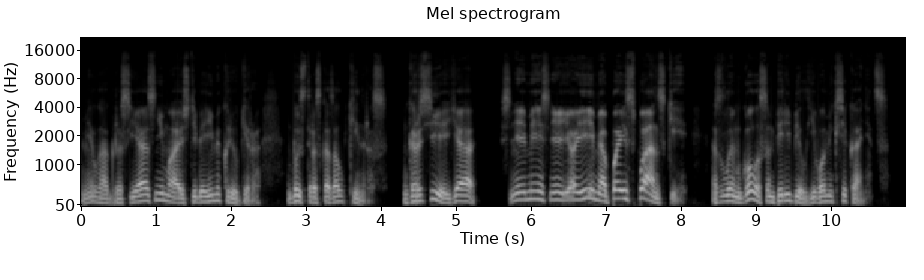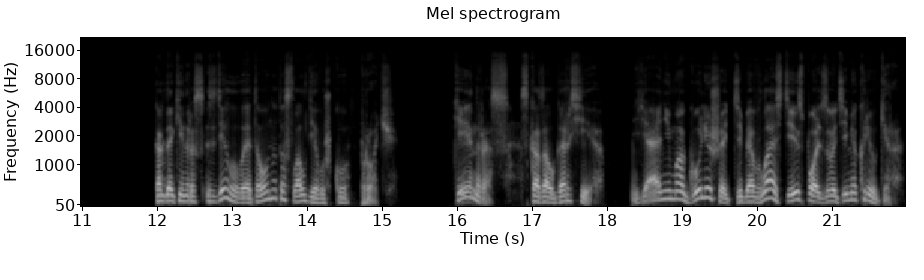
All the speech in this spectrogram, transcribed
«Милагрос, я снимаю с тебя имя Крюгера», — быстро сказал Кинрос. «Гарсия, я...» «Сними с нее имя по-испански», — злым голосом перебил его мексиканец. Когда Кинрос сделал это, он отослал девушку прочь. «Кинрос», — сказал Гарсия, — «я не могу лишить тебя власти использовать имя Крюгера.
